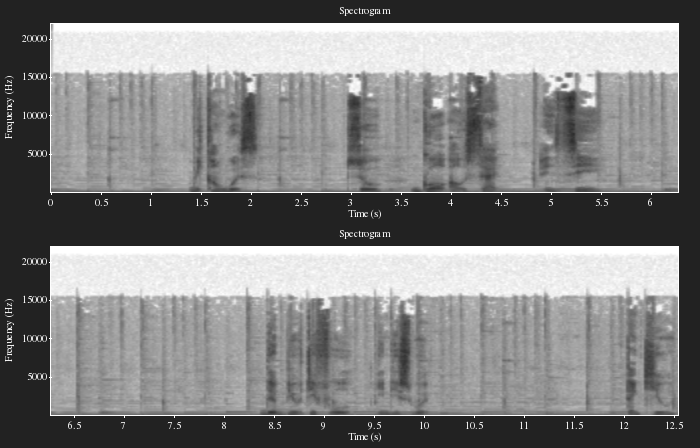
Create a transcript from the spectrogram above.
become worse. So go outside and see the beautiful in this world. Thank you.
